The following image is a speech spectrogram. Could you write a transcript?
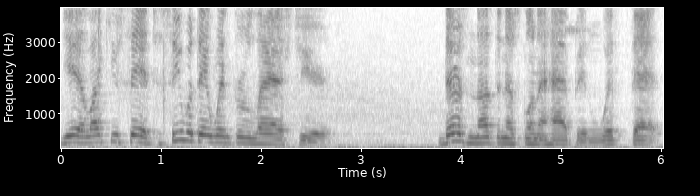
yeah, like you said, to see what they went through last year, there's nothing that's going to happen with that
